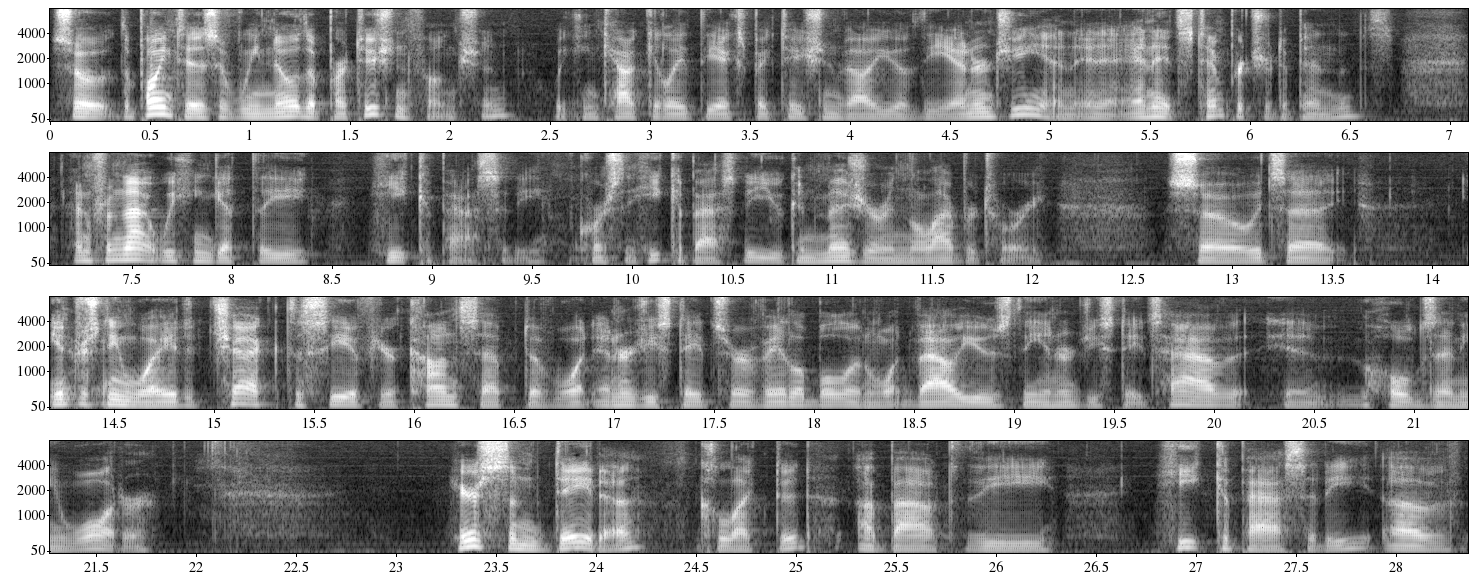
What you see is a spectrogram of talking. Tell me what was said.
So the point is, if we know the partition function, we can calculate the expectation value of the energy and, and, its temperature dependence. And from that, we can get the heat capacity. Of course, the heat capacity you can measure in the laboratory. So it's a interesting way to check to see if your concept of what energy states are available and what values the energy states have eh, holds any water. Here's some data collected about the heat capacity of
